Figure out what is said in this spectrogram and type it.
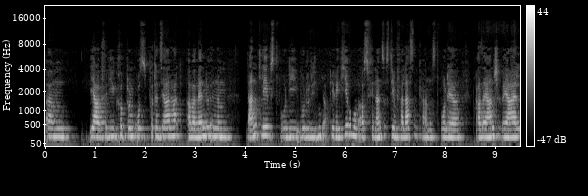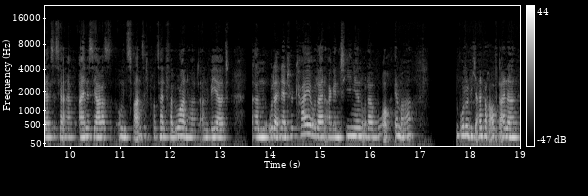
ähm, ja für die Krypto ein großes Potenzial hat. Aber wenn du in einem Land lebst, wo die, wo du dich nicht auf die Regierung und aufs Finanzsystem verlassen kannst, wo der brasilianische Real letztes Jahr innerhalb eines Jahres um 20 Prozent verloren hat an Wert, ähm, oder in der Türkei oder in Argentinien oder wo auch immer, wo du dich einfach auf deine,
